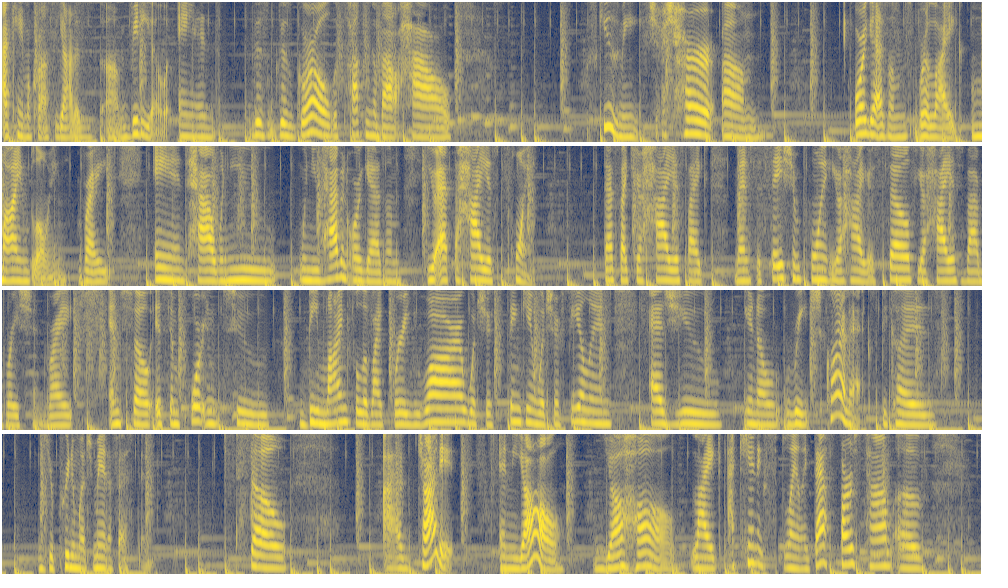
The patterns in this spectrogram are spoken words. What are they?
I came across Yada's um, video, and this this girl was talking about how, excuse me, her um, orgasms were like mind blowing, right? And how when you when you have an orgasm, you're at the highest point that's like your highest like manifestation point, your higher self, your highest vibration, right? And so it's important to be mindful of like where you are, what you're thinking, what you're feeling as you, you know, reach climax because you're pretty much manifesting. So I tried it and y'all, y'all, like I can't explain like that first time of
